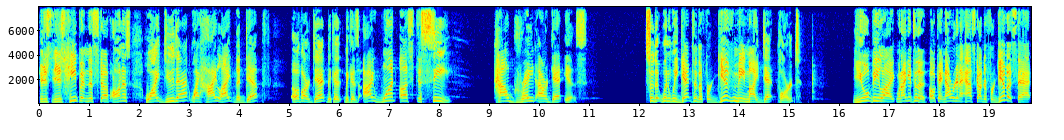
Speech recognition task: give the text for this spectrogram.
you're just, you're just heaping this stuff on us. Why do that? Why highlight the depth of our debt? Because, because I want us to see how great our debt is. So that when we get to the forgive me my debt part, you'll be like, when I get to the, okay, now we're going to ask God to forgive us that,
